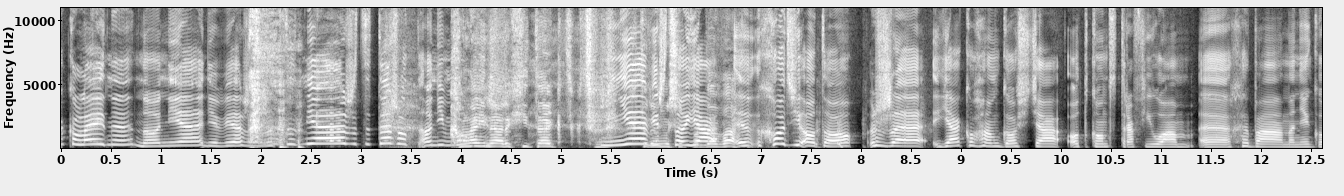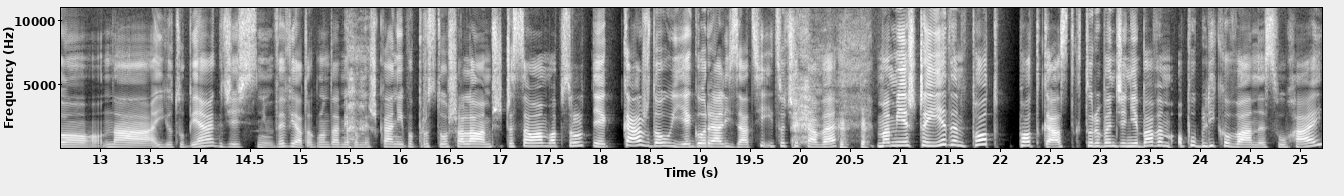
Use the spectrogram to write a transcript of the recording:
a kolejny, no nie, nie wierzę, że ty, nie, że ty też o, o nim Kolejny mówisz. architekt, który, Nie, wiesz co, ja, chodzi o to, że ja kocham gościa, odkąd trafiłam e, chyba na niego na YouTubie, gdzieś z nim wywiad, oglądam jego mieszkanie i po prostu oszalałam, przeczesałam absolutnie każdą jego realizację. I co ciekawe, mam jeszcze jeden pod, podcast, który będzie niebawem opublikowany, słuchaj,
